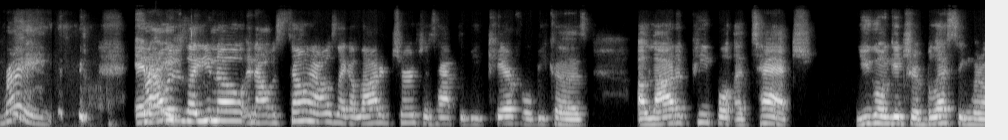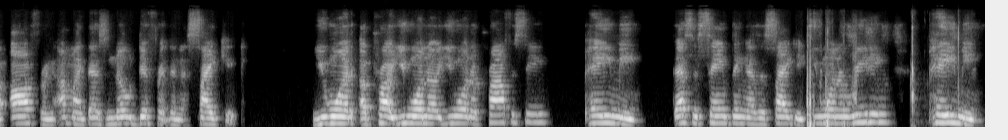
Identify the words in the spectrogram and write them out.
Right. and right. I was just like, you know, and I was telling her, I was like, a lot of churches have to be careful because a lot of people attach you're gonna get your blessing with an offering. I'm like, that's no different than a psychic. You want a pro you want a you want a prophecy, pay me. That's the same thing as a psychic. You want a reading, pay me.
